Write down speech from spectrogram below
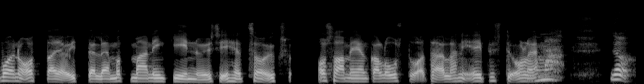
voinut ottaa jo itselleen, mutta mä niin kiinnyin siihen, että se on yksi osa meidän kalustua täällä, niin ei pysty olemaan. No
